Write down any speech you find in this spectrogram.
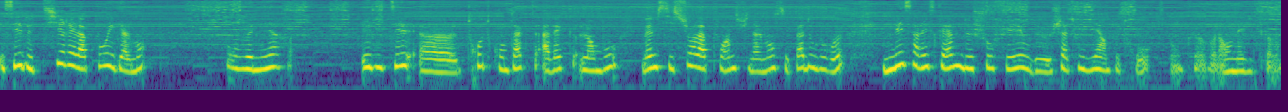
essayez de tirer la peau également pour venir éviter euh, trop de contact avec l'embout. Même si sur la pointe, finalement, c'est pas douloureux. Mais ça risque quand même de chauffer ou de chatouiller un peu trop. Donc euh, voilà, on évite quand même.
